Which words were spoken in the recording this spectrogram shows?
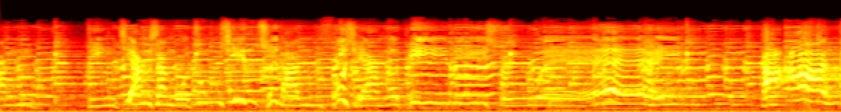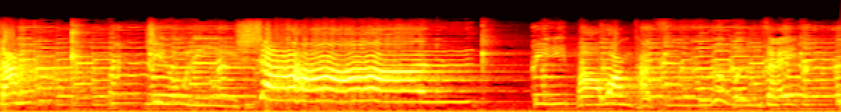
汉王。江山我忠心赤胆，所向披靡水，敢让九里山。比霸王他自刎在乌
